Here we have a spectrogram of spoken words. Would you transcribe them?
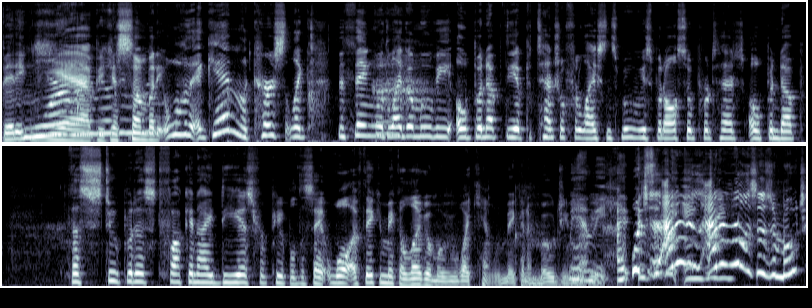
bidding war. Yeah, because somebody. Well, again, the curse, like the thing with Lego Movie, opened up the potential for licensed movies, but also protect, opened up the stupidest fucking ideas for people to say. Well, if they can make a Lego movie, why can't we make an emoji Man, movie? the- I- Which is I didn't, I didn't realize is emoji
